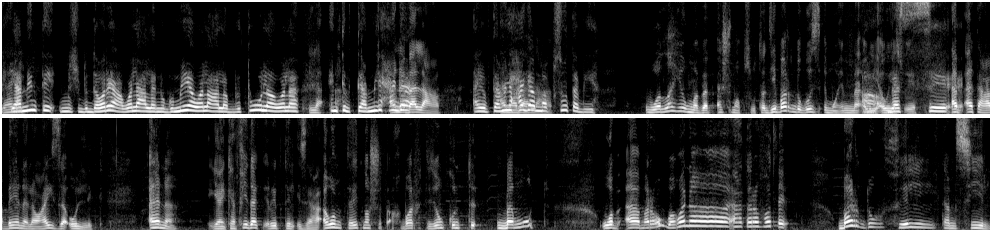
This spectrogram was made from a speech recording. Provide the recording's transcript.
يعني, يعني- أنت مش بتدوري ولا على نجومية ولا على بطولة ولا لا. أنت بتعملي حاجة أنا بلعب. أيوه بتعملي حاجة بلعب. مبسوطة بيها. والله وما ببقاش مبسوطة. دي برضو جزء مهم قوي آه، قوي بس-. أبقى تعبانة لو عايزة أقول لك أنا يعني كان في ده ريبه الإذاعة. أول ما ابتديت نشرة أخبار في التلفزيون كنت بموت وأبقى مرعوبة. وأنا اعترافات برضو في التمثيل.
